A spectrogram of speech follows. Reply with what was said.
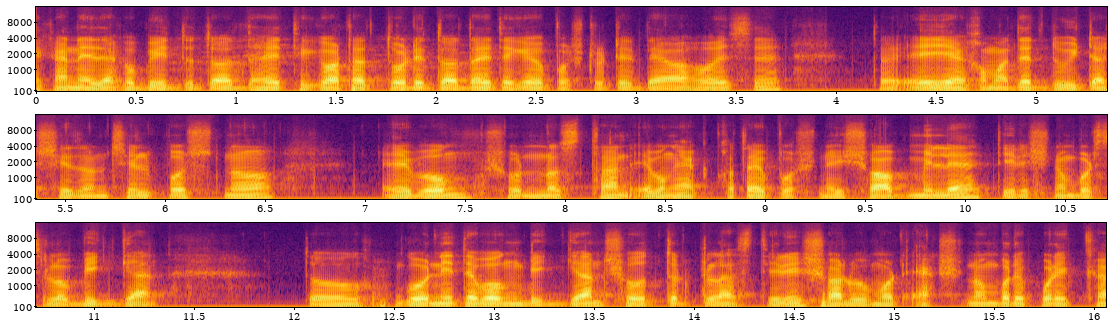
এখানে দেখো বিদ্যুৎ অধ্যায় থেকে, অর্থাৎ তড়িৎ অধ্যায় থেকে প্রশ্নটি দেওয়া হয়েছে। তো এই এক আমাদের দুইটা সৃজনশীল প্রশ্ন। এবং শূন্যস্থান এবং এক কথায় প্রশ্ন, এই সব মিলে তিরিশ নম্বর ছিল বিজ্ঞান। তো গণিত এবং বিজ্ঞান, সত্তর প্লাস তিরিশ, সর্বমোট একশো নম্বরের পরীক্ষা।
